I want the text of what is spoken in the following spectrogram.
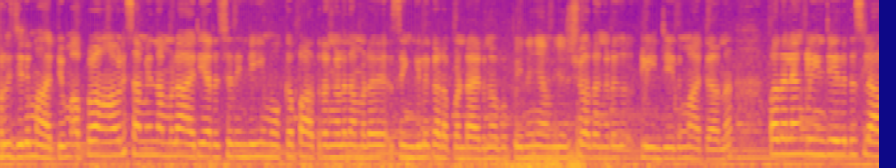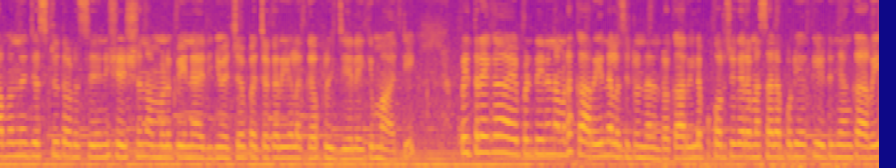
ഫ്രിഡ്ജിൽ മാറ്റും. അപ്പോൾ ആ ഒരു സമയം നമ്മൾ അരി അരച്ചതിന്റെയും ഒക്കെ പാത്രങ്ങൾ നമ്മുടെ സിങ്കിൽ കിടപ്പുണ്ടായിരുന്നു. അപ്പോൾ പിന്നെ ഞാൻ വിചാരിച്ചു അതങ്ങോട്ട് ക്ലീൻ ചെയ്ത് മാറ്റാമെന്ന് അപ്പോൾ അതെല്ലാം ക്ലീൻ ചെയ്തിട്ട് സ്ലാബ് ഒന്ന് ജസ്റ്റ് തുടച്ചതിന് ശേഷം നമ്മൾ പിന്നെ അരിഞ്ഞു വെച്ച പച്ചക്കറികളൊക്കെ ഫ്രിഡ്ജിലേക്ക് മാറ്റി. അപ്പോൾ ഇത്രയൊക്കെ ആയപ്പോഴത്തേനും നമ്മുടെ കറി നിലച്ചിട്ടുണ്ടായിരുന്നു കേട്ടോ കറിയിൽ അപ്പോൾ കുറച്ച് ഗരം മസാലപ്പൊടിയൊക്കെ ഇട്ട് ഞാൻ കറി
